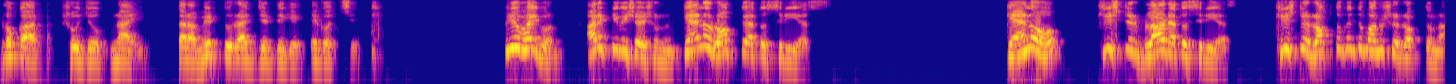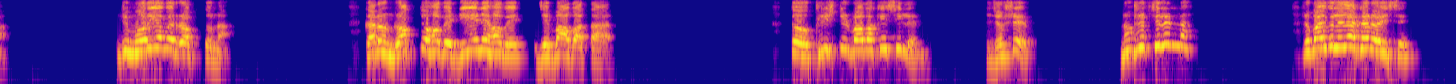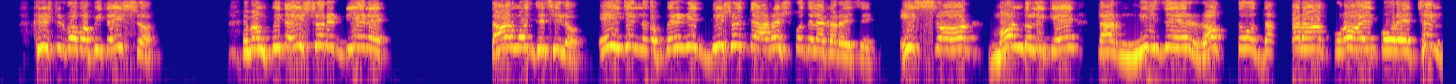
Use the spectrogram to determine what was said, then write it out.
ঢোকার সুযোগ নাই। তারা মৃত্যুর রাজ্যের দিকে এগোচ্ছে। প্রিয় ভাই বোন আরেকটি বিষয় শুনুন। কেন রক্ত এত সিরিয়াস কেন খ্রিস্টের ব্লাড এত সিরিয়াস খ্রিস্টের রক্ত কিন্তু মানুষের রক্ত না। যে মরিয়মের রক্ত না। কারণ রক্ত হবে ডিএনএ হবে যে বাবা তার। তো খ্রিস্টের বাবা কে ছিলেন? জোসেফ? জোসেফ ছিলেন না। বাইবেলে লেখা রয়েছে। খ্রিস্টের বাবা পিতা ঈশ্বর। এবং পিতা ঈশ্বরের ডিএনএ তার মধ্যে ছিল। এই জন্য প্রেরিত বিশ আঠাশ পদে লেখা রয়েছে, ঈশ্বর মন্ডলীকে তার নিজের রক্ত দ্বারা ক্রয় করেছেন।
